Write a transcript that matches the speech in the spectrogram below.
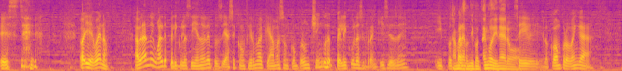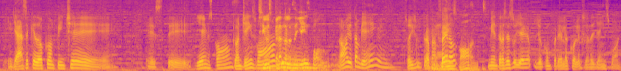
Este. Oye, bueno. Hablando igual de películas, siguiéndole, pues ya se confirma que Amazon compró un chingo de películas y franquicias, ¿eh? Y pues Amazon para. dijo, tengo dinero. Sí, lo compro, venga. Y ya se quedó con pinche. Este. James Bond. Con James Bond. Sigo esperando las de. James Bond. No, yo también, güey. Soy ultra fan. James Pero Bond. mientras eso llega, pues yo compré la colección de James Bond.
